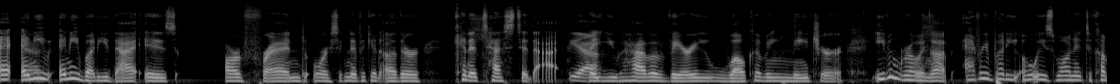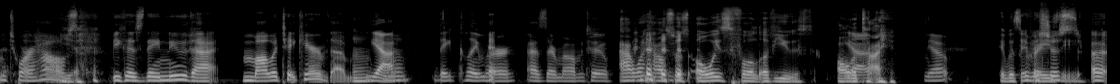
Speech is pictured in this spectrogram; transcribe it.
a- any anybody that is our friend or significant other can attest to that. Yeah. That you have a very welcoming nature. Even growing up, everybody always wanted to come to our house Yeah. because they knew that mom would take care of them. Yeah. Mm-hmm. They claim her as their mom too. Our house was always full of youth all Yeah. the time. Yep. It was It crazy. was just a,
